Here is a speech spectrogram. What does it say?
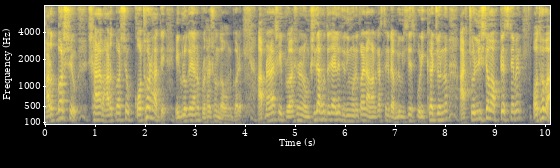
ভারতবর্ষেও, সারা ভারতবর্ষেও কঠোর হাতে এগুলোকে যেন প্রশাসন দমন করে। আপনারা সেই প্রশাসনের অংশীদার হতে চাইলে যদি মনে মনে করেন আমার কাছ থেকে ডাব্লিউবিসিএস পরীক্ষার জন্য আটচল্লিশটা মক টেস্ট নেবেন, অথবা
